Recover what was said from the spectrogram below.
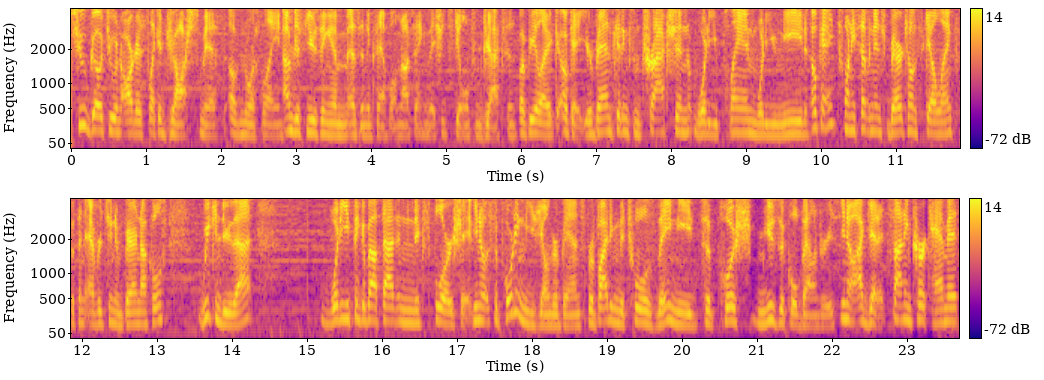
to go to an artist like a Josh Smith of Northlane. I'm just using him as an example. I'm not saying they should steal him from Jackson, but be like, okay, your band's getting some traction. What are you playing? What do you need? Okay, 27 inch baritone scale length with an Evertune and bare knuckles. We can do that what do you think about that in an explorer shape? You know, supporting these younger bands, providing the tools they need to push musical boundaries. You know, I get it. Signing Kirk Hammett,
